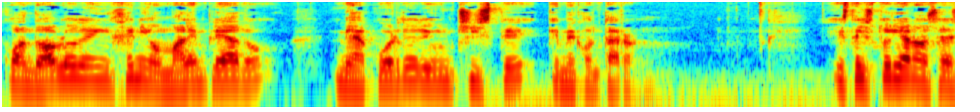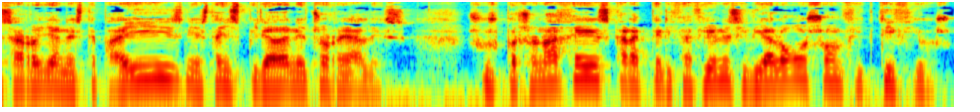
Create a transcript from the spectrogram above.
cuando hablo de ingenio mal empleado, me acuerdo de un chiste que me contaron. Esta historia no se desarrolla en este país ni está inspirada en hechos reales. Sus personajes, caracterizaciones y diálogos son ficticios,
